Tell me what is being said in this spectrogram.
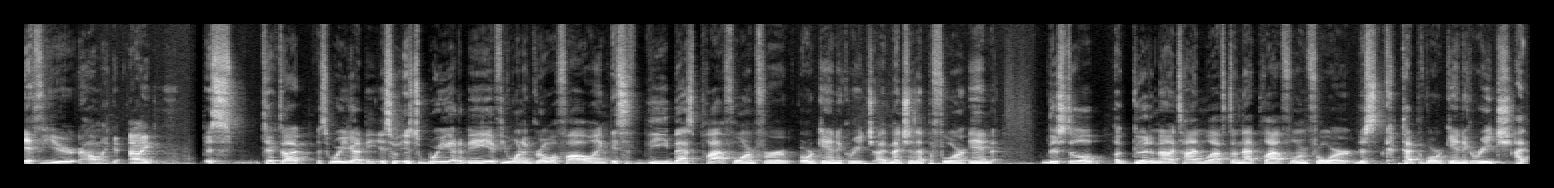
if you're, oh my god, like it's TikTok. It's where you gotta be. It's, it's where you gotta be if you want to grow a following. It's the best platform for organic reach. I've mentioned that before, and there's still a good amount of time left on that platform for this type of organic reach. I,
